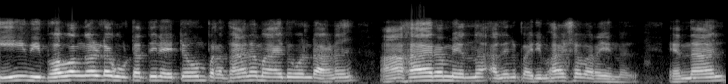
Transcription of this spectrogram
ഈ വിഭവങ്ങളുടെ കൂട്ടത്തിൽ ഏറ്റവും പ്രധാനമായതുകൊണ്ടാണ് ആഹാരം എന്ന് അതിന് പരിഭാഷ പറയുന്നത്. എന്നാൽ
